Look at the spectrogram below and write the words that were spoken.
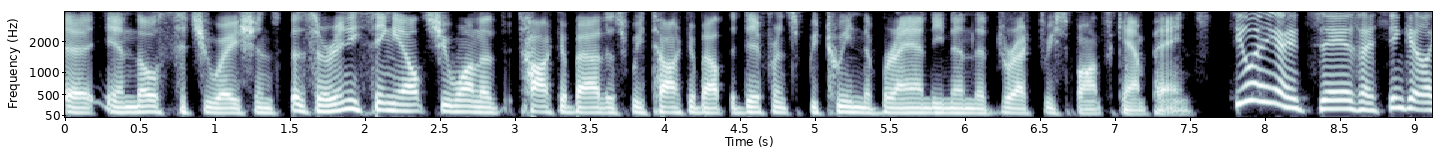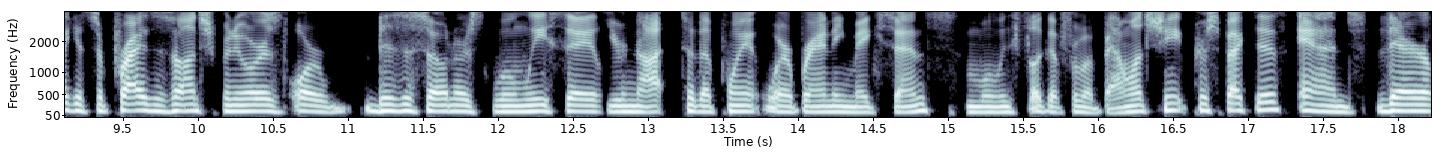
uh, in those situations. Is there anything else you want to talk about as we talk about the difference between the branding and the direct response campaigns? The only thing I'd say is I think it like it surprises entrepreneurs or business owners when we say you're not to the point where branding makes sense when we look at from a balance sheet perspective. And they're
